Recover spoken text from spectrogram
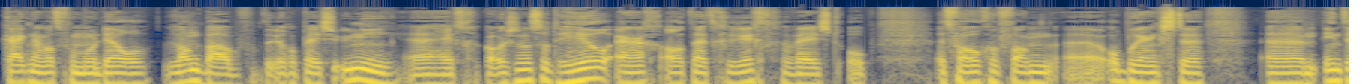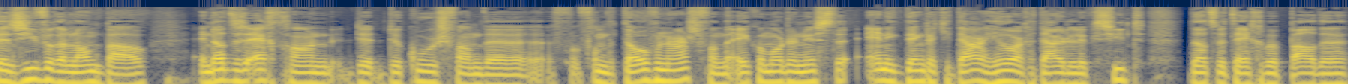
kijkt naar wat voor model landbouw bijvoorbeeld de Europese Unie uh, heeft gekozen, dan is dat heel erg altijd gericht geweest op het verhogen van uh, opbrengsten, intensievere landbouw. En dat is echt gewoon de, de koers van de, van de tovenaars, van de ecomodernisten. En ik denk dat je daar heel erg duidelijk ziet dat we tegen bepaalde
